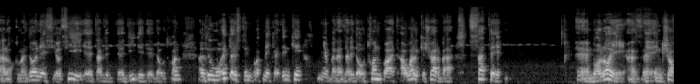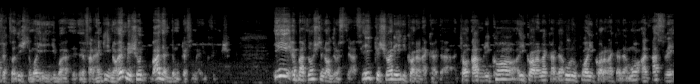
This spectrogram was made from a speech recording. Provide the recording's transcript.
علاقمندان سیاسی طرز دید داود خان. از اون موعد استنباط می‌کردیم که به نظر داود خان باید اول کشور به سطح بالای از انکشاف اقتصادی اجتماعی و فرهنگی نائل می‌شد بعد دموکراسی معین این برداشت نادرستی است. یک کشوری ای کار نکرده. تا امریکا ای کار نکرده اروپا ای کار نکرده. ما از اصل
